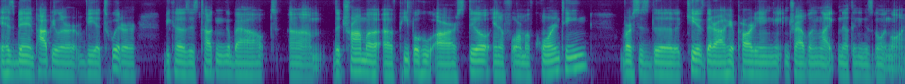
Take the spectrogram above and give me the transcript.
has been popular via Twitter because it's talking about um, the trauma of people who are still in a form of quarantine versus the kids that are out here partying and traveling like nothing is going on.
